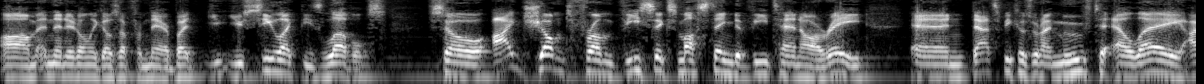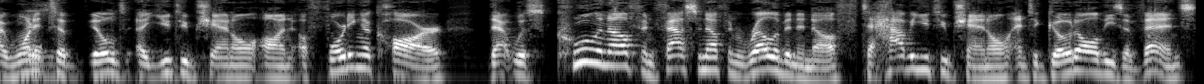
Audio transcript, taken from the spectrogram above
Um, and then it only goes up from there. But you, you see like these levels. So I jumped from V6 Mustang to V10 R8 and that's because when I moved to LA, I wanted to build a YouTube channel on affording a car that was cool enough and fast enough and relevant enough to have a YouTube channel and to go to all these events,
